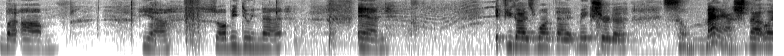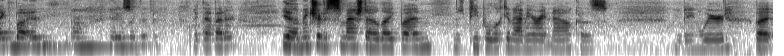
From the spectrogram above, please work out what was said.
But, um, yeah. So I'll be doing that. And if you guys want that, make sure to smash that like button. Um, I guess like that, like that better. Yeah, make sure to smash that like button. There's people looking at me right now because I'm being weird. But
